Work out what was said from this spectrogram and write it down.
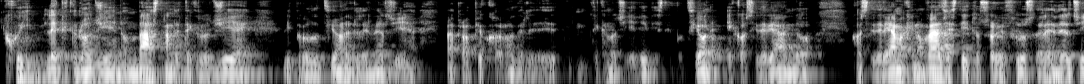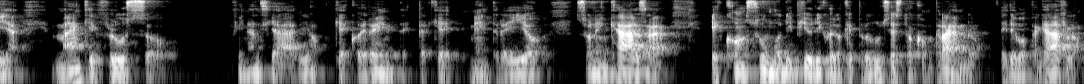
qui le tecnologie non bastano le tecnologie di produzione dell'energia, ma proprio con delle tecnologie di distribuzione e consideriamo che non va gestito solo il flusso dell'energia, ma anche il flusso finanziario che è coerente, perché mentre io sono in casa e consumo di più di quello che produce, sto comprando e devo pagarlo,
